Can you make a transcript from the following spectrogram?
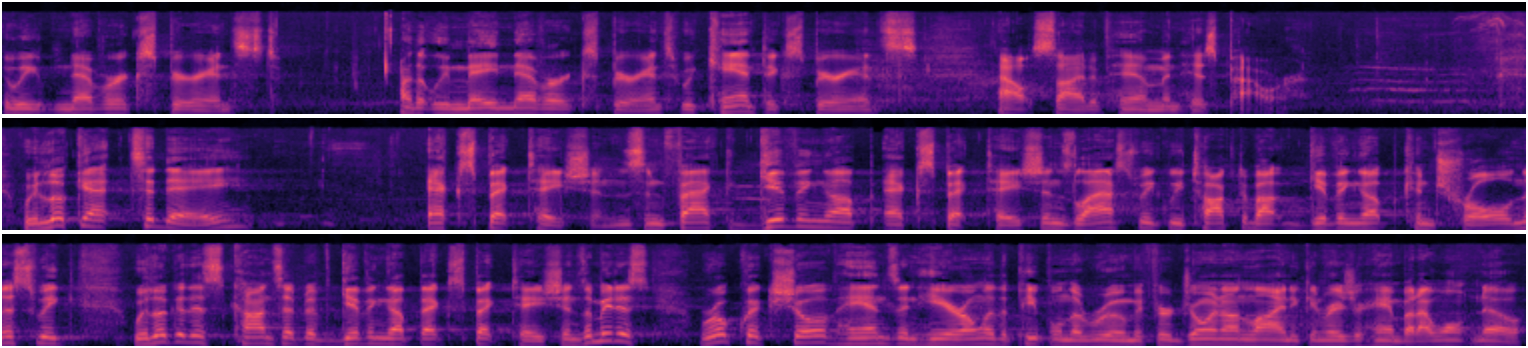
that we've never experienced, or that we may never experience, we can't experience outside of Him and His power. We look at today expectations. In fact, giving up expectations. Last week we talked about giving up control. And this week we look at this concept of giving up expectations. Let me just, real quick, show of hands in here, only the people in the room. If you're joined online, you can raise your hand, but I won't know.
